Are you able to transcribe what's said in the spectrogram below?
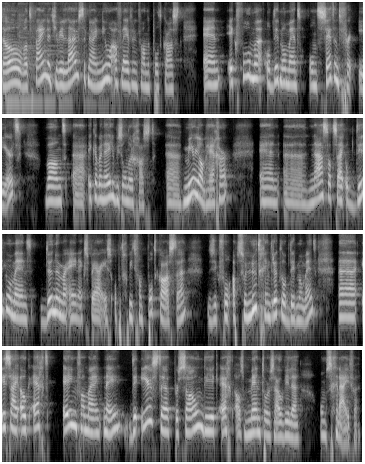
Zo, wat fijn dat je weer luistert naar een nieuwe aflevering van de podcast. En ik voel me op dit moment ontzettend vereerd, want uh, ik heb een hele bijzondere gast, uh, Mirjam Hegger. En uh, naast dat zij op dit moment de nummer één expert is op het gebied van podcasten, dus ik voel absoluut geen drukte op dit moment, is zij ook echt een van mijn, nee, de eerste persoon die ik echt als mentor zou willen omschrijven.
